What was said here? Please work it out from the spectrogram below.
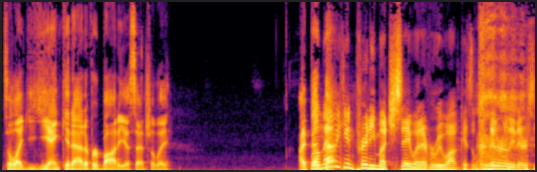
to like yank it out of her body essentially. I bet Well, now that we can pretty much say whatever we want because literally there's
